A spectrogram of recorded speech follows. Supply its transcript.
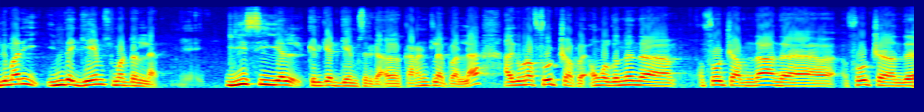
இது மாதிரி இந்த கேம்ஸ் மட்டும் இல்லை. இசிஎல் கிரிக்கெட் கேம்ஸ் இருக்குது அது கரண்ட்டில் இப்போ இல்லை. அதுக்கப்புறம் ஃப்ரூட் ஷாப்பு உங்களுக்கு வந்து இந்த ஃப்ரூட் ஷாப் தான் அந்த ஃப்ரூட் வந்து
